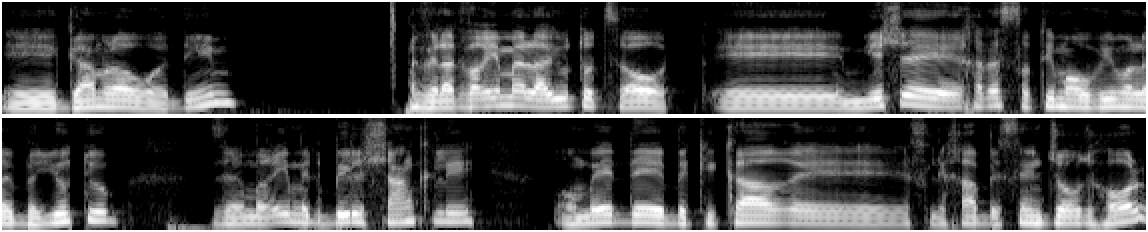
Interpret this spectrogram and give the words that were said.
אה, גם לאוהדים. ולדברים האלה היו תוצאות. אה, יש אה, אחד הסרטים האהובים עליי ביוטיוב, זה מראים את ביל שנקלי עומד אה, בכיכר, אה, סליחה, בסנט ג'ורג' הול,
